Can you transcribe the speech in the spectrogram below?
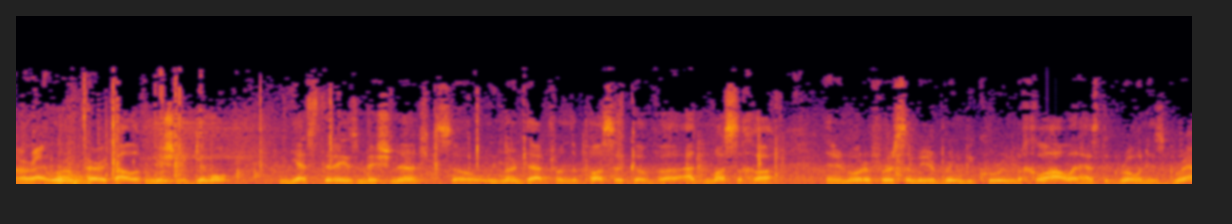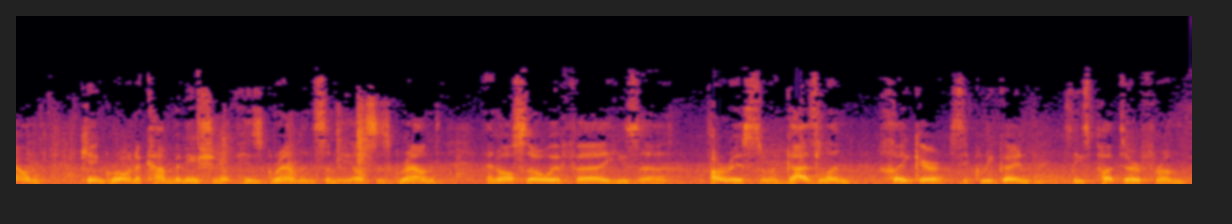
All right, we're on Perik Aleph Mishnah Gimel. In yesterday's Mishnah, so we learned that from the pasuk of uh, Ad Masacha that in order for somebody to bring Bikurim Bechlal, it has to grow in his ground. Can't grow in a combination of his ground and somebody else's ground. And also, if uh, he's a Aris or a Gazlan, Chayker, Sikrikain, so he's putter from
